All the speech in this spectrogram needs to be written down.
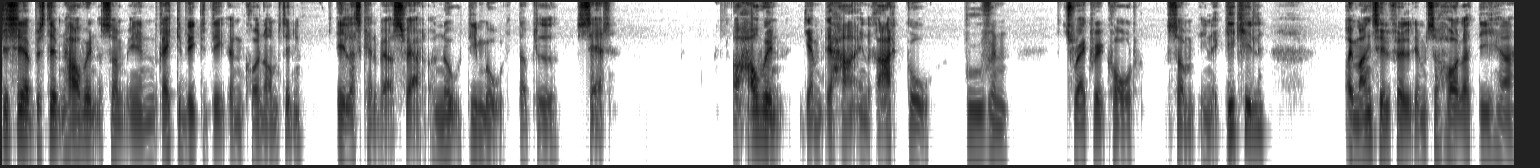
det ser bestemt havvind som en rigtig vigtig del af den grønne omstilling. Ellers kan det være svært at nå de mål, der er blevet sat. Og havvind, jamen det har en ret god proven track record som energikilde, og i mange tilfælde, jamen, så holder de her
